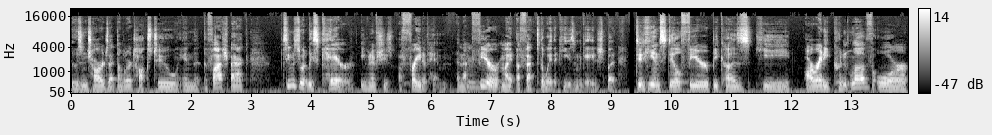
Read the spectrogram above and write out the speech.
who's in charge that Dumbledore talks to in the, the flashback seems to at least care, even if she's afraid of him, and that mm-hmm. fear might affect the way that he is engaged. But did he instill fear because he already couldn't love, or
